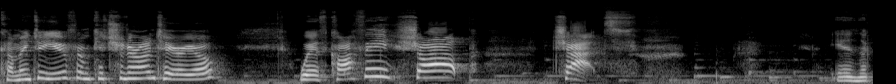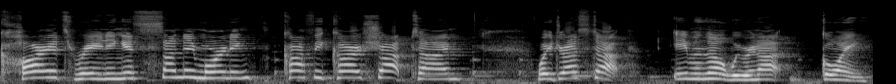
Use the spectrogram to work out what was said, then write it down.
coming to you from Kitchener, Ontario with Coffee Shop Chats. In the car, it's raining. It's Sunday morning, coffee car shop time. We dressed up, even though we were not going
